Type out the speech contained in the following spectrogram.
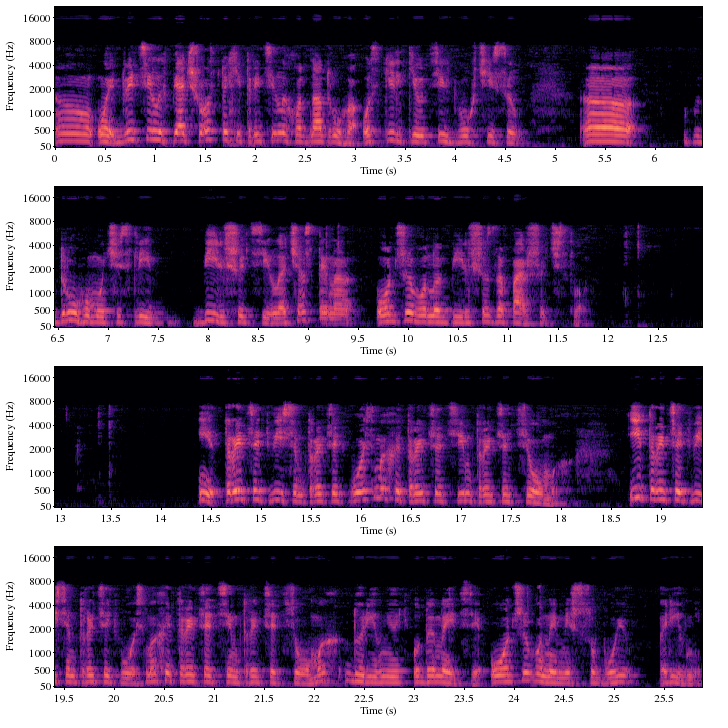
ой, 2,5 шостих і 3,1 друга. Оскільки у цих двох чисел е, в другому числі більше ціла частина, отже, воно більше за перше число. І 38 38 і 37 37. І 38 38 і 37 37 дорівнюють одиниці. Отже, вони між собою рівні.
